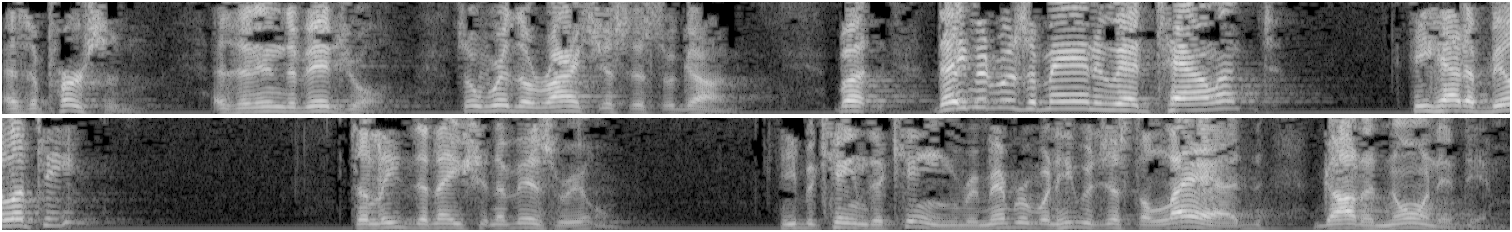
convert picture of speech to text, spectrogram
as a person, as an individual. So we're the righteousness of God. But David was a man who had talent. He had ability to lead the nation of Israel. He became the king. Remember when he was just a lad, God anointed him.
